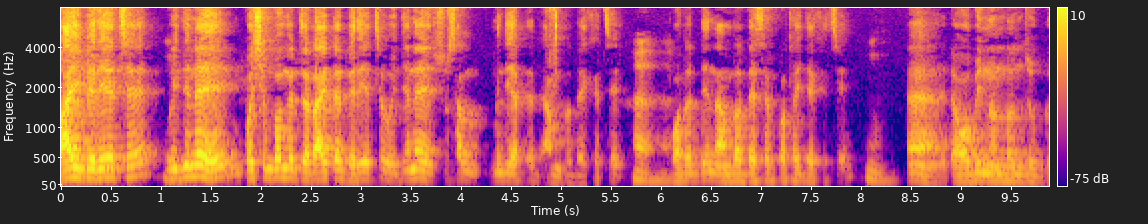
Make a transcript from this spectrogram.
রায় বেরিয়েছে ওই দিনে পশ্চিমবঙ্গের যে রায়টা বেরিয়েছে ওই দিনে সোশ্যাল মিডিয়াতে আমরা দেখেছি। হ্যাঁ হ্যাঁ। পরের দিন আমরা দেশের কথাই দেখেছি। হ্যাঁ এটা অভিনন্দনযোগ্য।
